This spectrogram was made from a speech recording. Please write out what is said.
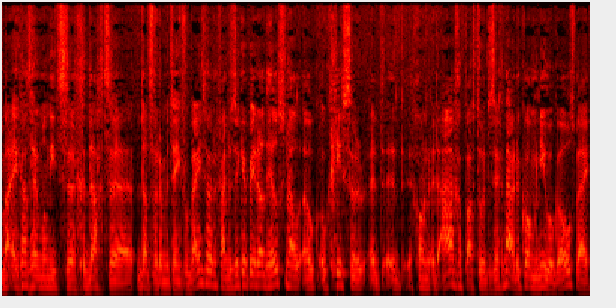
Maar ik had helemaal niet eh, gedacht eh, dat we er meteen voorbij zouden gaan. Dus ik heb inderdaad heel snel ook, ook gisteren het, het, gewoon het aangepast door te zeggen, nou, er komen nieuwe goals bij.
